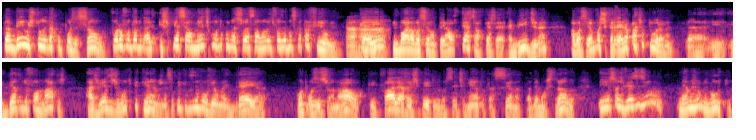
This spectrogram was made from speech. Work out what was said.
Também o estudo da composição foram fundamentais, especialmente quando começou essa onda de fazer música para filme. Uhum. Que aí, embora você não tenha orquestra, a orquestra é, é MIDI, né? A você escreve a partitura, né? É, e, e, dentro de formatos, às vezes, muito pequenos. Né? Você tem que desenvolver uma ideia composicional que fale a respeito do sentimento que a cena está demonstrando, e isso, às vezes, em menos de um minuto.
